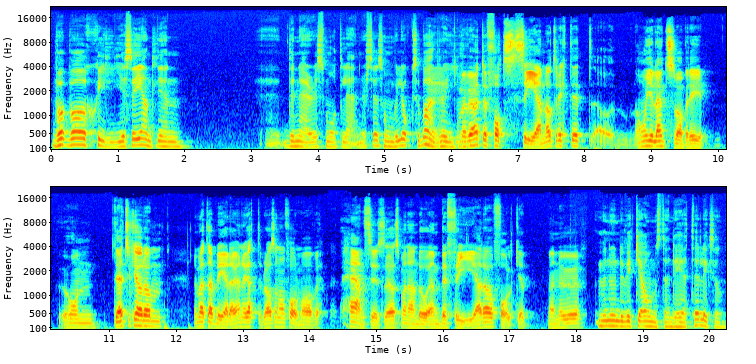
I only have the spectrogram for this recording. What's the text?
Vad, vad skiljer sig egentligen eh, Daenerys mot Lannisters? Hon vill ju också bara mm. röja. Men vi har inte fått se något riktigt. Hon gillar inte slaveri. Hon... Det tycker jag de... De etablerar henne jättebra som någon form av hänsynslös men ändå en befriare av folket. Men nu... Men under vilka omständigheter liksom?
